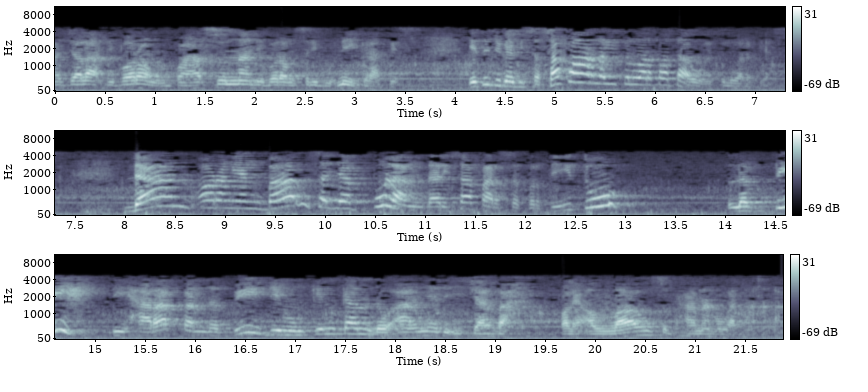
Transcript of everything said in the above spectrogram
majalah diborong umpah sunnah diborong seribu nih gratis. Itu juga bisa. Safar lagi keluar kota oh itu luar biasa. Dan orang yang baru saja pulang dari safar seperti itu lebih diharapkan lebih dimungkinkan doanya diijabah oleh Allah Subhanahu wa taala.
